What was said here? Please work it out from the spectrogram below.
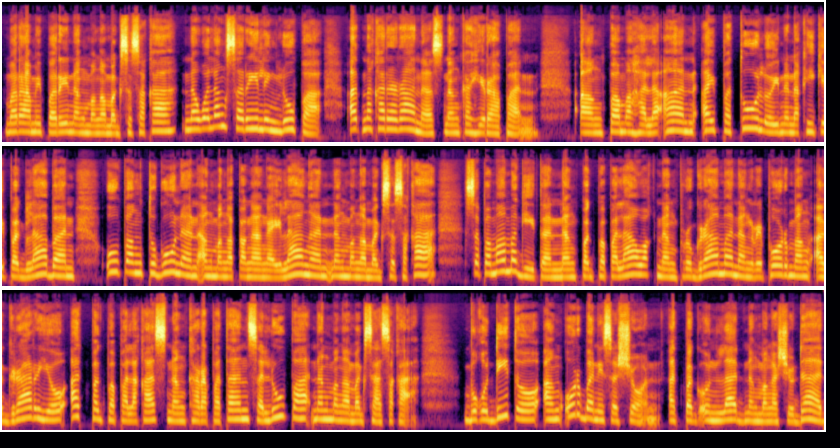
Marami pa rin ang mga magsasaka na walang sariling lupa at nakararanas ng kahirapan. Ang pamahalaan ay patuloy na nakikipaglaban upang tugunan ang mga pangangailangan ng mga magsasaka sa pamamagitan ng pagpapalawak ng programa ng reformang agraryo at pagpapalakas ng karapatan sa lupa ng mga magsasaka. Bukod dito, ang urbanisasyon at pag-unlad ng mga syudad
